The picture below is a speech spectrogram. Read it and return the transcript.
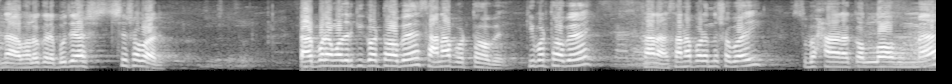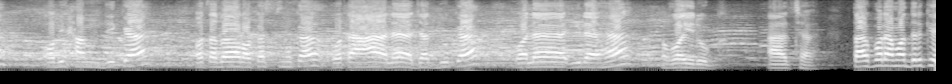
না। ভালো করে বুঝে আসছে সবার? তারপরে আমাদের কি করতে হবে? সানা পড়তে হবে। কি পড়তে হবে? সানা। সানা পড়েন তো সবাই? সুবহানাকাল্লাহুম্মা ওয়া বিহামদিকা ওয়া তাবারাকা ইসমুকা ওয়া তাআলা জাদ্দুকা ওয়া লা ইলাহা গায়রুক। আচ্ছা তারপরে আমাদেরকে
